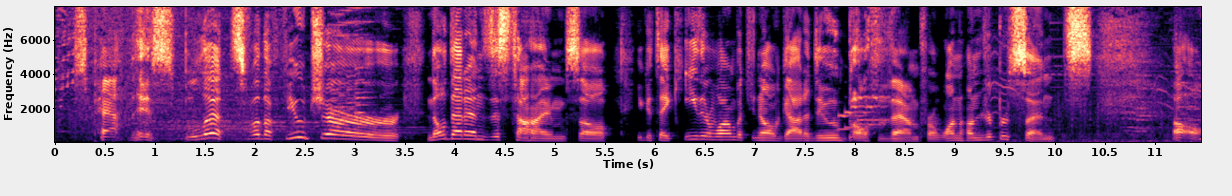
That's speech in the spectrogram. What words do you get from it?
This path is split for the future! No dead ends this time, so you could take either one, but you know, gotta do both of them for 100%. Uh-oh.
